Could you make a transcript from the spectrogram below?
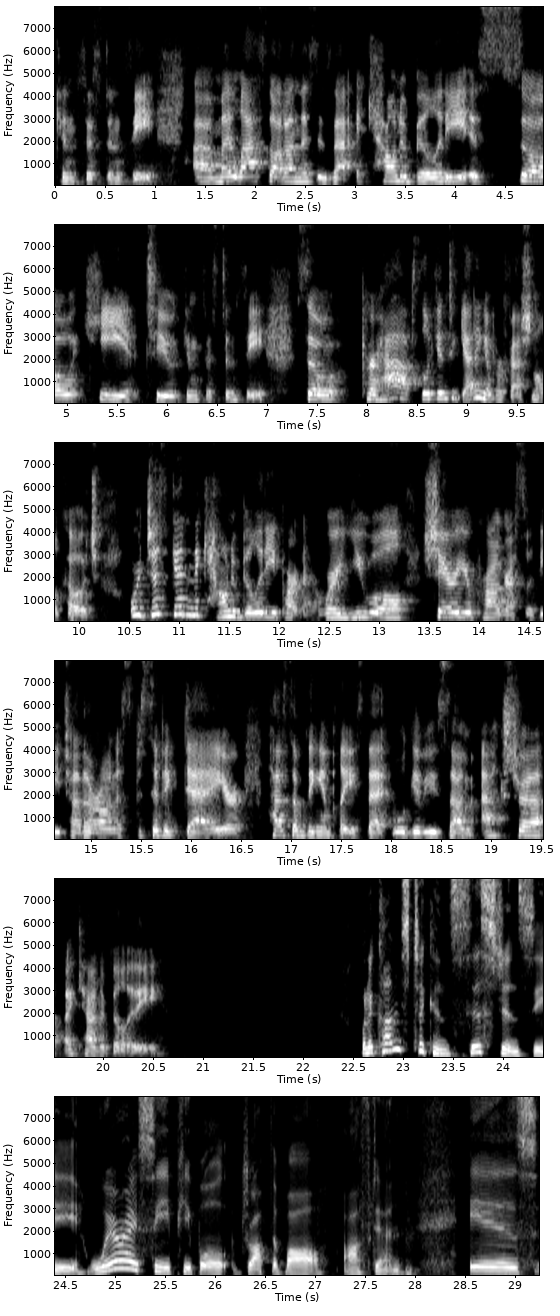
consistency. Um, my last thought on this is that accountability is so key to consistency. So perhaps look into getting a professional coach or just get an accountability partner where you will share your progress with each other on a specific day or have something in place that will give you some extra accountability. When it comes to consistency, where I see people drop the ball often is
